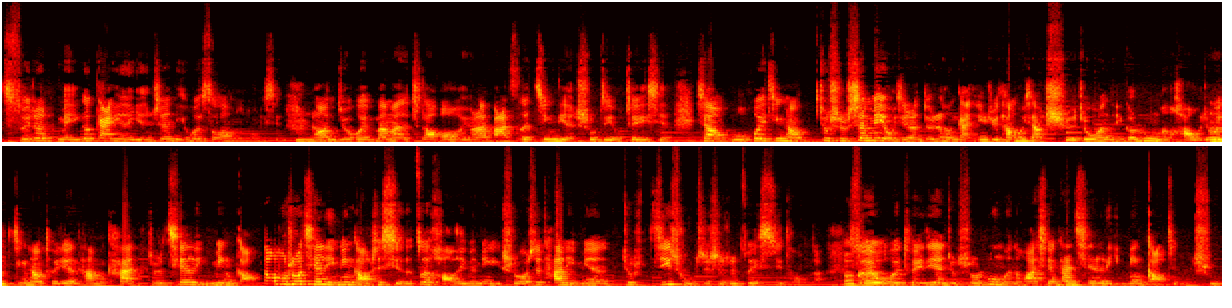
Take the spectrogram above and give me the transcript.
随着每一个概念的延伸，你会搜到很多东西，然后你就会慢慢的知道哦，原来八字的经典书籍有这些。像我会。经常就是身边有些人对这很感兴趣，他们会想学，就问哪个入门好，我就会经常推荐他们看，就是《千里命稿》。倒不说《千里命稿》是写的最好的一本命理书，是它里面就是基础知识是最系统的，所以我会推荐，就是说入门的话，先看《千里命稿》这本书，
